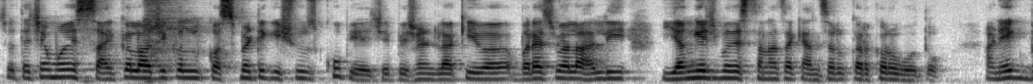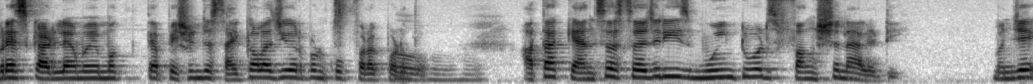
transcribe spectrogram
सो त्याच्यामुळे सायकोलॉजिकल कॉस्मेटिक इश्यूज खूप यायचे पेशंटला किंवा बऱ्याच वेळेला हल्ली यंग एजमध्ये स्तनाचा कॅन्सर कर्करोग होतो आणि एक ब्रेस्ट काढल्यामुळे मग त्या पेशंटच्या सायकोलॉजीवर पण खूप फरक हो, पडतो हो, हो. आता cancer surgery is moving towards functionality म्हणजे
